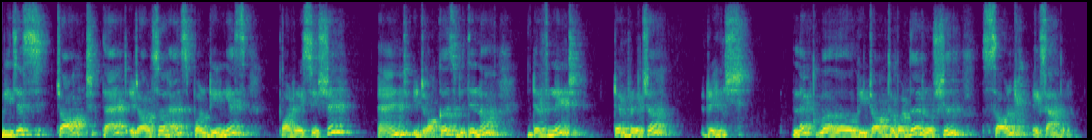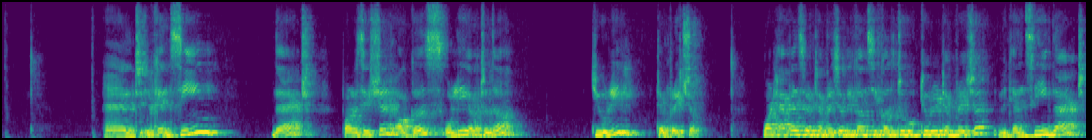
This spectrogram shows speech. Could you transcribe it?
we just talked that it also has spontaneous polarization and it occurs within a definite temperature range like uh, we talked about the Rochelle salt example. And you can see that polarization occurs only up to the Curie temperature. What happens when temperature becomes equal to Curie temperature? We can see that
